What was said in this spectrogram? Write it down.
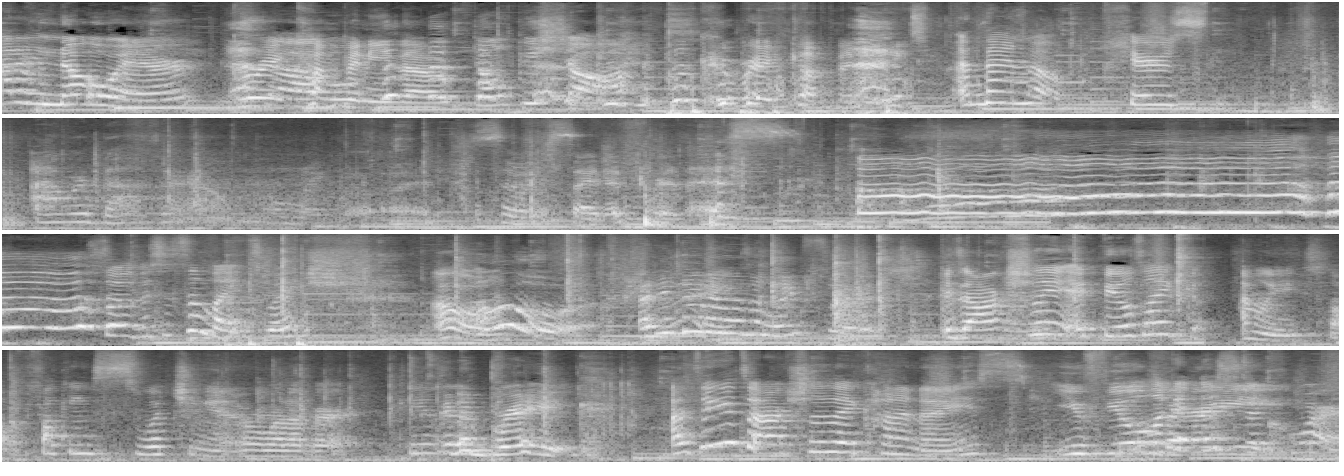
out of nowhere. Great so, company though. Don't be shocked. Great company. And then so, here's our bathroom. Oh my god. So excited for this. Oh. So this is the light switch. Oh. Oh. I didn't know there was a light switch. It's actually, it feels like, Emily, stop fucking switching it or whatever. It's gonna break. I think it's actually like kind of nice. You feel Look very... at this decor.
